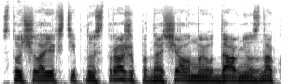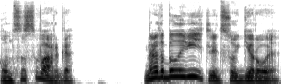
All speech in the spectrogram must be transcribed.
Сто человек степной стражи под началом моего давнего знакомца Сварга. Надо было видеть лицо героя.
